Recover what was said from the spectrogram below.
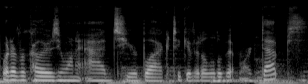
whatever colors you want to add to your black to give it a little bit more depth.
